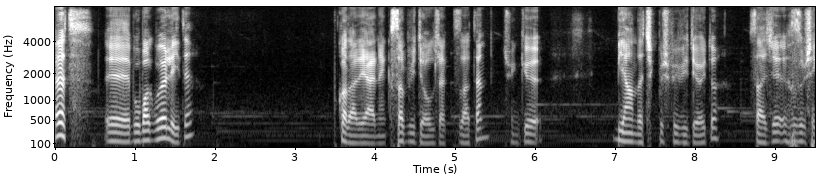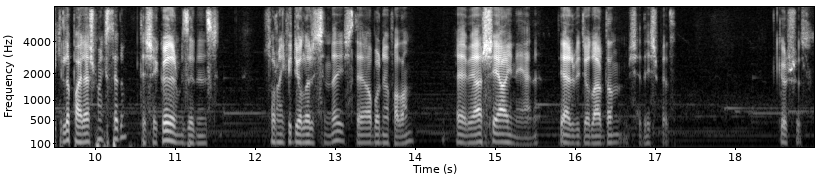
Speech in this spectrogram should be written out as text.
Evet, eee, bu bug böyleydi. Bu kadar yani kısa bir video olacaktı zaten. Çünkü bir anda çıkmış bir videoydu. Sadece hızlı bir şekilde paylaşmak istedim. Teşekkür ederim izlediğiniz için. Sonraki videolar için de işte abone falan. E, her şey aynı yani. Diğer videolardan bir şey değişmedi. Görüşürüz.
